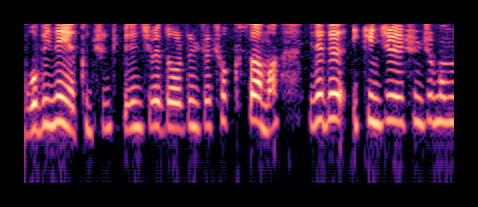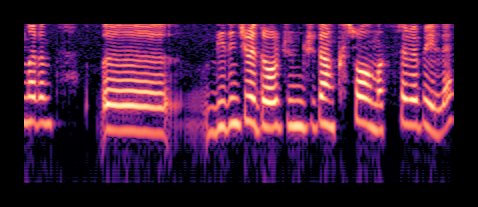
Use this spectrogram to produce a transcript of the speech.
bobine yakın çünkü birinci ve dördüncü çok kısa ama yine de ikinci ve üçüncü mumların e, birinci ve dördüncüden kısa olması sebebiyle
